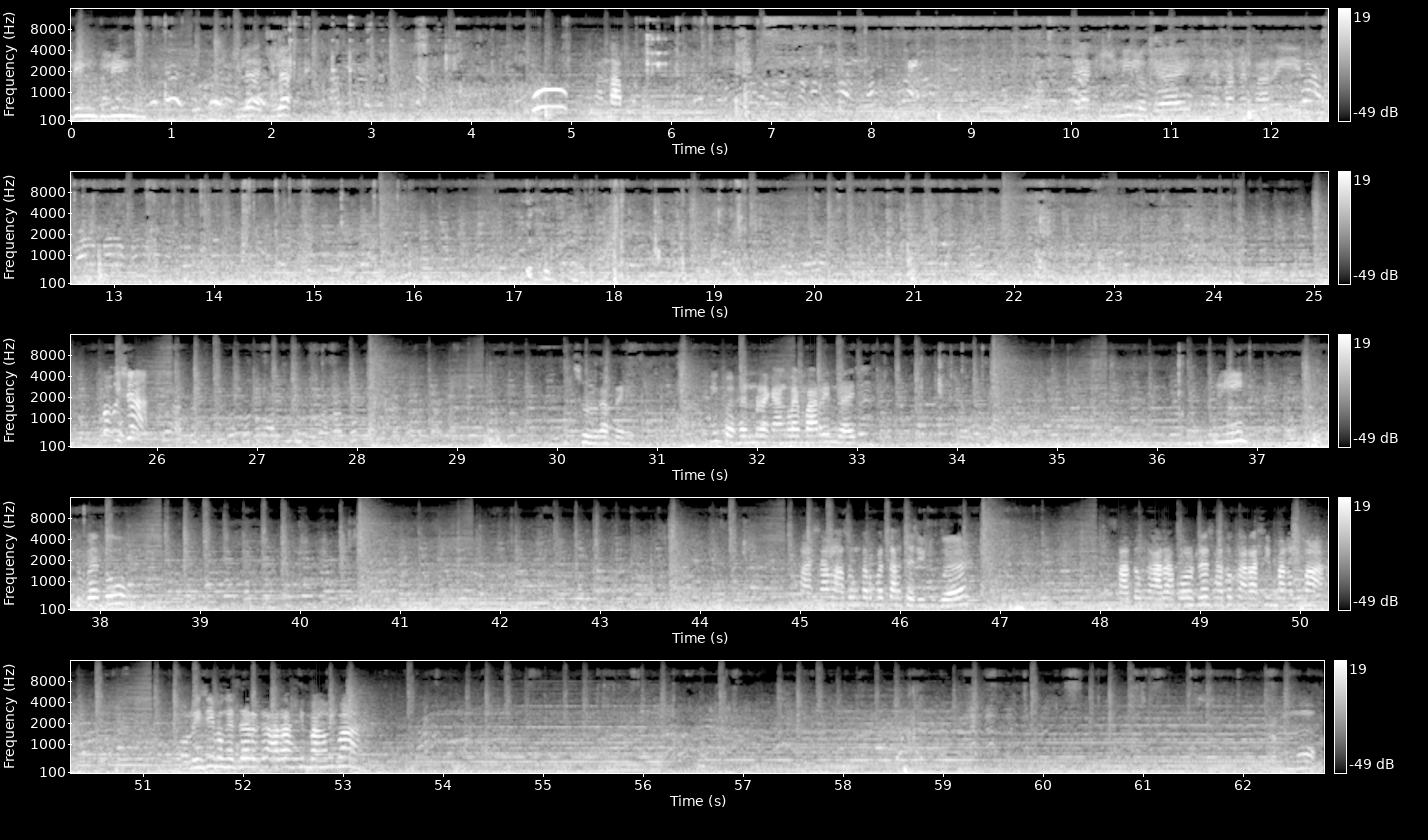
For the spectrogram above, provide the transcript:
bling bling. Gila gila. Wuh, mantap. Kayak gini loh guys lempar-lemparin kok bisa sur kafe ini bahan mereka ngelemparin guys. Nih juga tuh. Masa langsung terpecah jadi dua. Satu ke arah Polda satu ke arah Simpang 5 polisi mengejar ke arah Simpang 5も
